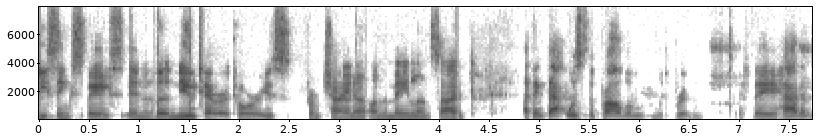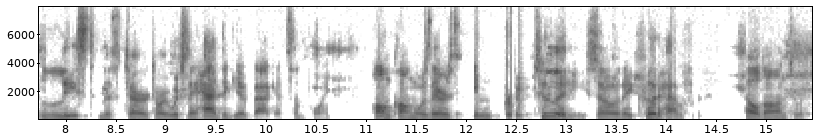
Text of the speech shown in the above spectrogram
leasing space in the new territories from China on the mainland side. I think that was the problem with Britain. If they hadn't leased this territory, which they had to give back at some point, Hong Kong was theirs in perpetuity, so they could have held on to it.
